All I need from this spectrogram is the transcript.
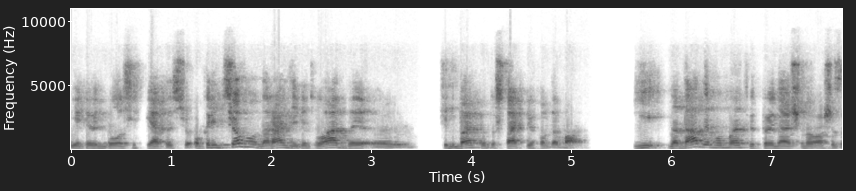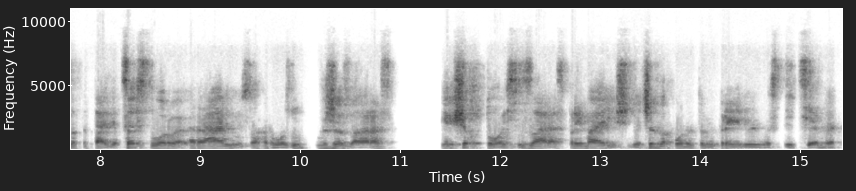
яке відбулося в п'ятницю. Окрім цього, наразі від влади е, фідбеку достатньо немає. І на даний момент, відповідаючи на ваше запитання, це створює реальну загрозу вже зараз. Якщо хтось зараз приймає рішення, чи заходити в Україну інвестиціями,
